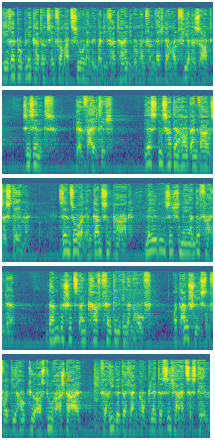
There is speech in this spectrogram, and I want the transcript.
Die Republik hat uns Informationen über die Verteidigungen von Wächterhort 4 besorgt. Sie sind gewaltig. Erstens hat der Hort ein Warnsystem. Sensoren im ganzen Park melden sich nähernde Feinde. Dann beschützt ein Kraftfeld den Innenhof. Und anschließend folgt die Haupttür aus Durastahl. verriegelt durch ein komplettes Sicherheitssystem.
